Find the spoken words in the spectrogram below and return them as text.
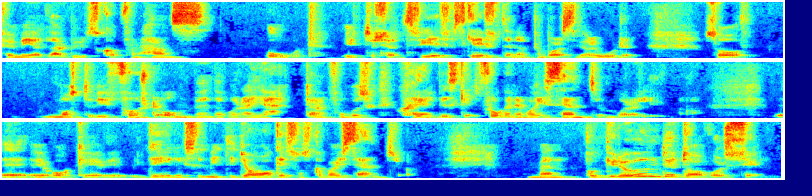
förmedlar budskap från hans ord, ytterst skriften uppenbaras vi har ordet, så måste vi först omvända våra hjärtan från vår själviskhet. Frågan är vad är i centrum i våra liv? Eh, och eh, det är liksom inte jaget som ska vara i centrum. Men på grund utav vår synd,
